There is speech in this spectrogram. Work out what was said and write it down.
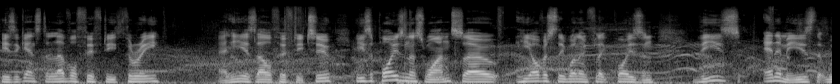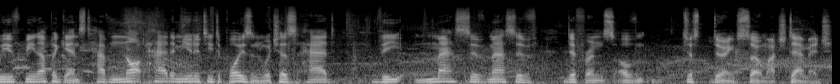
he's against a level 53, and he is level 52. He's a poisonous one, so he obviously will inflict poison. These enemies that we've been up against have not had immunity to poison, which has had the massive, massive difference of just doing so much damage.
